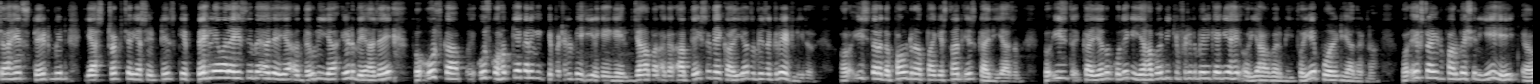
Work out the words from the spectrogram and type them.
चाहे स्टेटमेंट या स्ट्रक्चर या सेंटेंस के पहले वाले हिस्से में आ जाए या अंदरूनी या एंड में आ जाए तो उसका, उसको हम क्या करेंगे? कैपिटल में ही लिखेंगे, जहाँ पर अगर आप देख सकते हैं Quaid is a great leader और इस तरह the founder of Pakistan is Quaid Azam तो इस कायदों को देखिए यहाँ पर भी किफिट में लिखा गया है और यहाँ पर भी। तो ये पॉइंट याद रखना। और एक्स्ट्रा इंफॉर्मेशन ये है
